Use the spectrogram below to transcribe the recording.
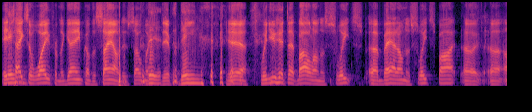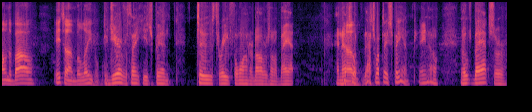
Ding. takes away from the game because the sound is so much different. ding. yeah, when you hit that ball on the sweet uh, bat on the sweet spot uh, uh, on the ball, it's unbelievable. Did you ever think you'd spend two, three, four hundred dollars on a bat? And that's No. what that's what they spend. You know, those bats are.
